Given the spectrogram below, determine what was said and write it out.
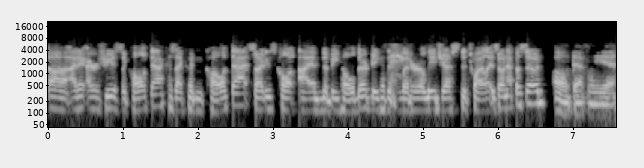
Uh, I, I refused to call it that because I couldn't call it that, so I just call it "Eye of the Beholder" because it's literally just the Twilight Zone episode. Oh, definitely, yeah.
